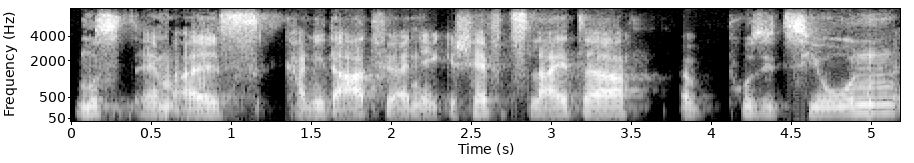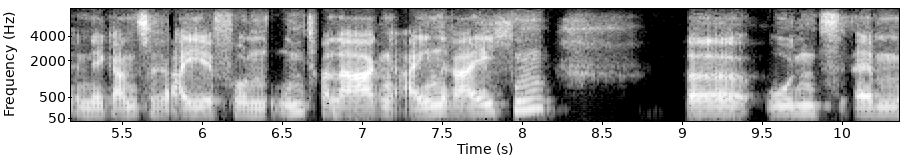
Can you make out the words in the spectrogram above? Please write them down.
Du musst ähm, als Kandidat für eine Geschäftsleiterposition eine ganze Reihe von Unterlagen einreichen und ähm,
